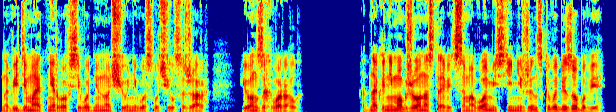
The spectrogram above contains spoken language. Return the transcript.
Но, видимо, от нервов сегодня ночью у него случился жар, и он захворал. Однако не мог же он оставить самого месье Нижинского без обуви.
